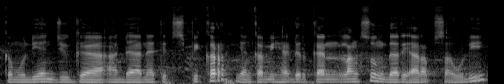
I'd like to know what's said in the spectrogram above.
Kemudian juga ada native speaker yang kami hadirkan langsung dari Arab Saudi.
